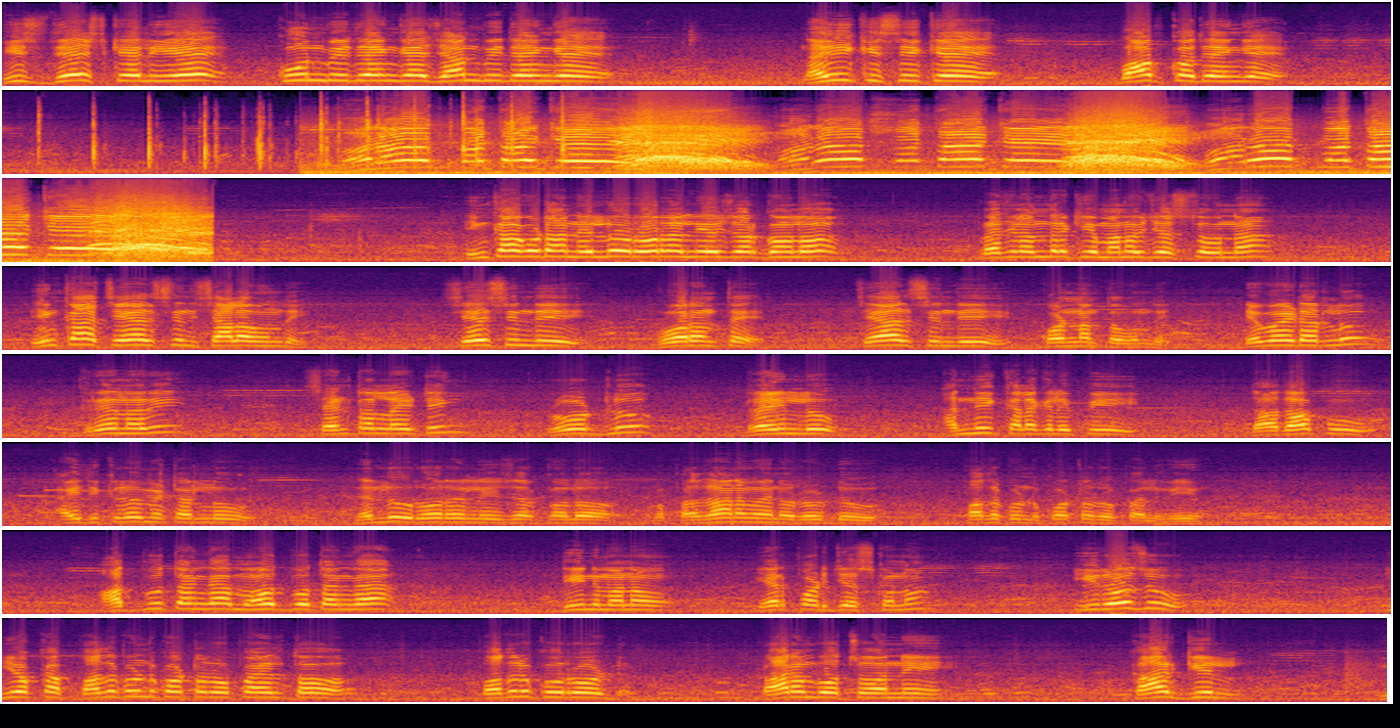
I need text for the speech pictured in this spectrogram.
इस देश के लिए खून भी देंगे जान भी देंगे नहीं किसी के बाप को देंगे भारत माता के भारत माता के भारत माता के ఇంకా కూడా నెల్లూరు రూరల్ నియోజకవర్గంలో ప్రజలందరికీ మనవి చేస్తూ ఉన్నా ఇంకా చేయాల్సింది చాలా ఉంది చేసింది ఘోరంతే చేయాల్సింది కొండంత ఉంది డివైడర్లు గ్రీనరీ సెంట్రల్ లైటింగ్ రోడ్లు డ్రైన్లు అన్నీ కలగలిపి దాదాపు ఐదు కిలోమీటర్లు నెల్లూరు రూరల్ నియోజకవర్గంలో ఒక ప్రధానమైన రోడ్డు పదకొండు కోట్ల రూపాయలు వ్యయం. అద్భుతంగా మహోద్భుతంగా దీన్ని మనం ఏర్పాటు చేసుకున్నాం. ఈరోజు ఈ యొక్క పదకొండు కోట్ల రూపాయలతో పొదలకూరు రోడ్ ప్రారంభోత్సవాన్ని కార్గిల్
